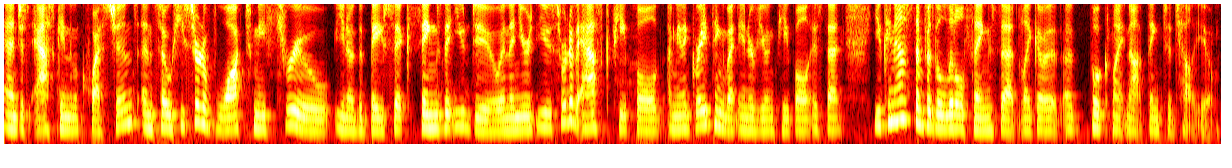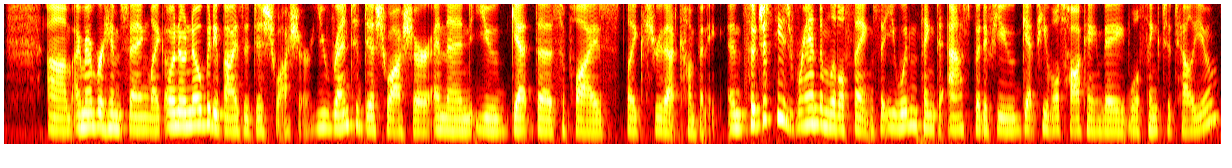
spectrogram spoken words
and just asking them questions. And so he sort of walked me through, you know, the basic things that you do. And then you you sort of ask people. I mean, the great thing about interviewing people is that you can ask them for the little things that like a, a book might not think to tell you. Um, I remember him saying like, "Oh no, nobody buys a dishwasher. You rent a dishwasher and then you get the supplies like through that company." And so just these random little things that you wouldn't think to ask, but if you get people talking, they will think to tell you.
